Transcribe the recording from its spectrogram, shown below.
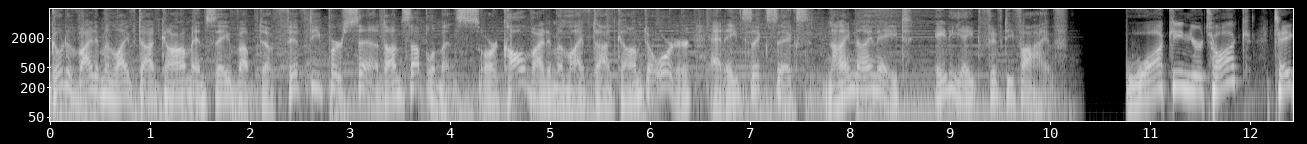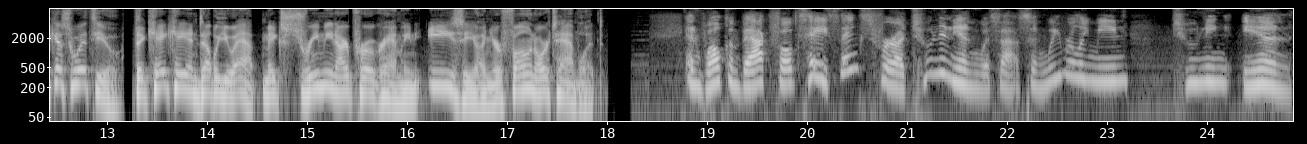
Go to vitaminlife.com and save up to 50% on supplements or call vitaminlife.com to order at 866 998 8855. Walking your talk? Take us with you. The KKNW app makes streaming our programming easy on your phone or tablet. And welcome back, folks. Hey, thanks for uh, tuning in with us. And we really mean tuning in,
